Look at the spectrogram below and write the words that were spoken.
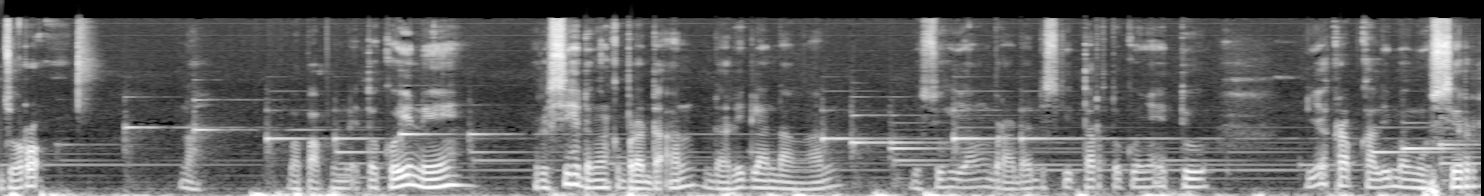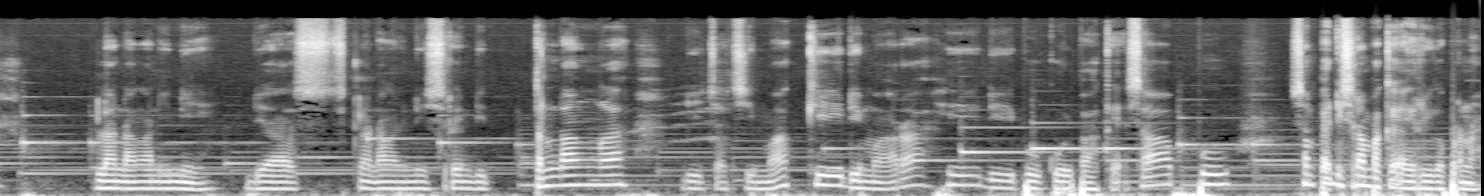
jorok. Nah bapak pemilik toko ini risih dengan keberadaan dari gelandangan musuh yang berada di sekitar tokonya itu. Dia kerap kali mengusir gelandangan ini. Dia gelandangan ini sering ditendang lah, dicaci maki, dimarahi, dipukul pakai sapu, sampai disiram pakai air juga pernah.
